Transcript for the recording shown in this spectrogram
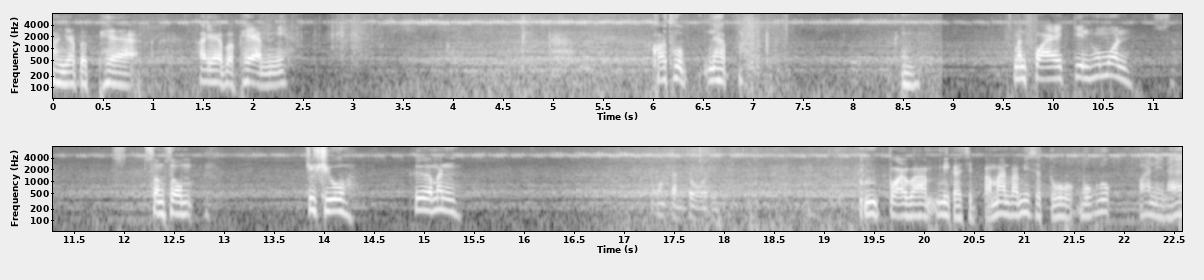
เฮาอย่าไปแพ้เฮาอย่าไปแพ้หมีขอถูบนะครับ มันปล่อยกินฮอร์โมนสมสมๆชิวๆคือมันป้องกันตัวดิมันปล่อยว่ามีกระสิบประมาณว่ามีศัตรูบุกรุกว่านี่นะ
